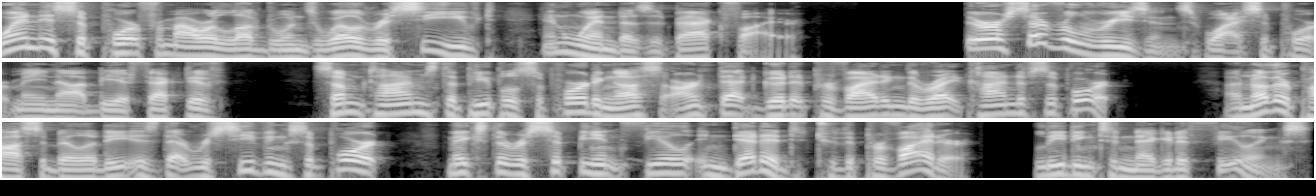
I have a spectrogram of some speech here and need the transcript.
when is support from our loved ones well received, and when does it backfire? There are several reasons why support may not be effective. Sometimes the people supporting us aren't that good at providing the right kind of support. Another possibility is that receiving support makes the recipient feel indebted to the provider, leading to negative feelings.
